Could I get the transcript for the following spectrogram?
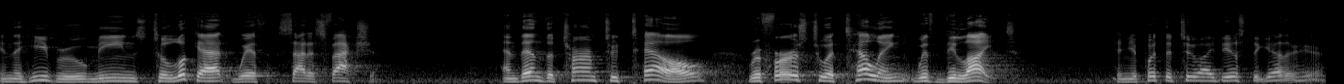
in the Hebrew means to look at with satisfaction. And then the term to tell refers to a telling with delight. Can you put the two ideas together here?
